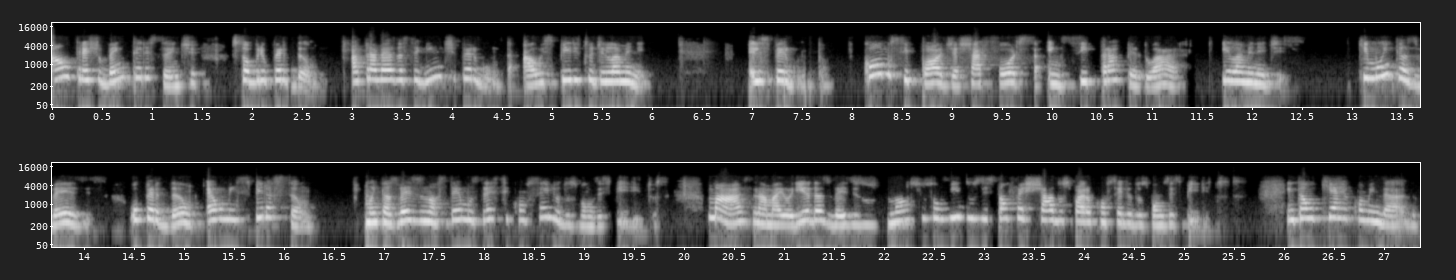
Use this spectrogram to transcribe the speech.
há um trecho bem interessante sobre o perdão, através da seguinte pergunta ao espírito de Lameni. Eles perguntam: como se pode achar força em si para perdoar? E Lameni diz que muitas vezes o perdão é uma inspiração. Muitas vezes nós temos esse conselho dos bons espíritos, mas na maioria das vezes os nossos ouvidos estão fechados para o conselho dos bons espíritos. Então, o que é recomendado?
